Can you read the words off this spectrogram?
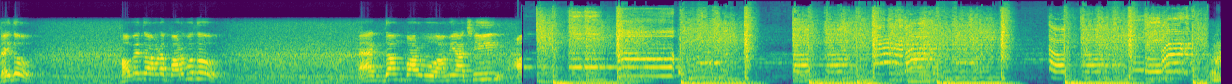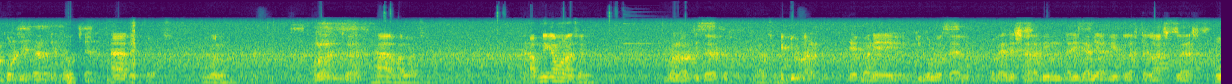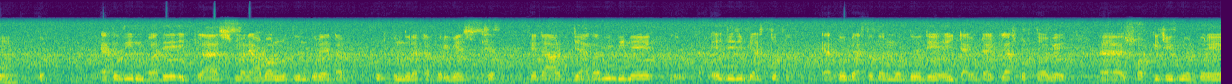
তাই তো? হবে তো আমরা পারব তো? একদম পারব আমি আছি। হ্যাঁ দেখতে পাচ্ছি। বলুন। হ্যাঁ ভালো আছি। আপনি কেমন আছেন? ভালো আছি স্যার। আচ্ছা। একটু খারাপ। যে মানে কি বলব স্যার মানে যে সারাদিন আজ জানি আজকে ক্লাসটা লাস্ট ক্লাস এতদিন বাদে এই ক্লাস মানে আবার নতুন করে একটা খুব সুন্দর একটা পরিবেশ সেটা আর যে আগামী দিনে এই যে যে ব্যস্ততা এত ব্যস্ততার মধ্যে যে এই টাইমটায় ক্লাস করতে হবে সব কিছু ইগনোর করে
